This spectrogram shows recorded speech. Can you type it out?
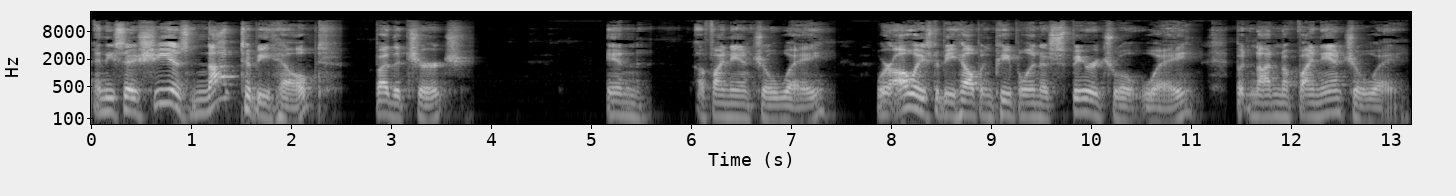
And he says she is not to be helped by the church in a financial way. We're always to be helping people in a spiritual way, but not in a financial way.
